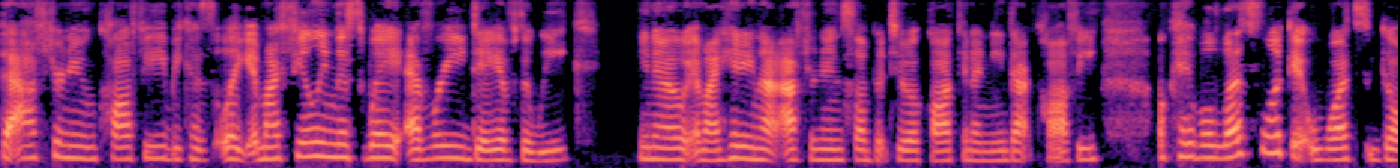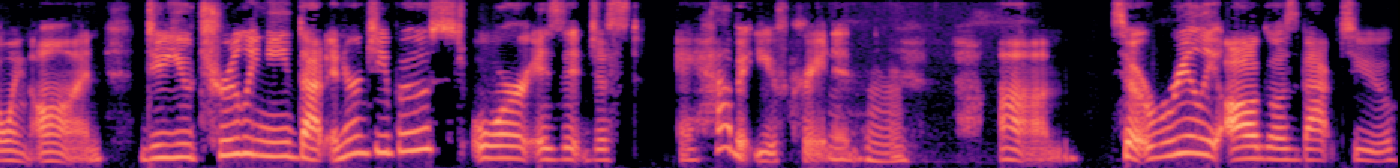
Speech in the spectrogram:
the afternoon coffee because like am i feeling this way every day of the week? You know am i hitting that afternoon slump at two o'clock and i need that coffee? Okay well let's look at what's going on. Do you truly need that energy boost or is it just a habit you've created? Mm-hmm. um so it really all goes back to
